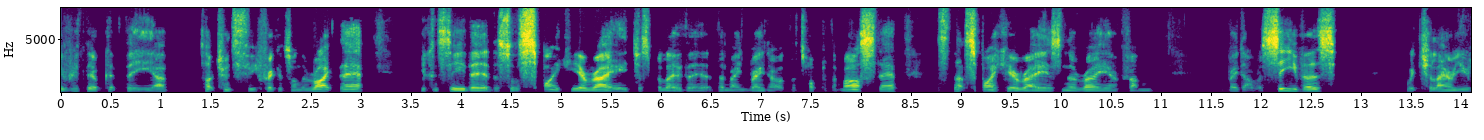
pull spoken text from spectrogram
if you look at the uh, Type 23 frigates on the right there, you can see the, the sort of spiky array just below the, the main radar at the top of the mast there. So that spiky array is an array of um, radar receivers, which allow you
